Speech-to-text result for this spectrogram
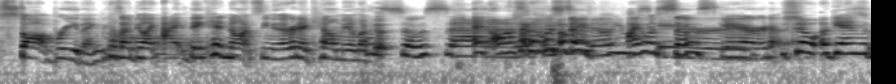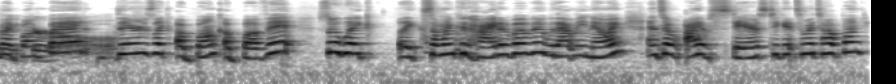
stop breathing because I'd be like, I they cannot see me, they're gonna kill me. I'm like, That's so sad. And also- I was so, I know you were was so scared. So again, with my bunk girl. bed, there's like a bunk above it. So like like someone could hide above it without me knowing. And so I have stairs to get to my top bunk.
